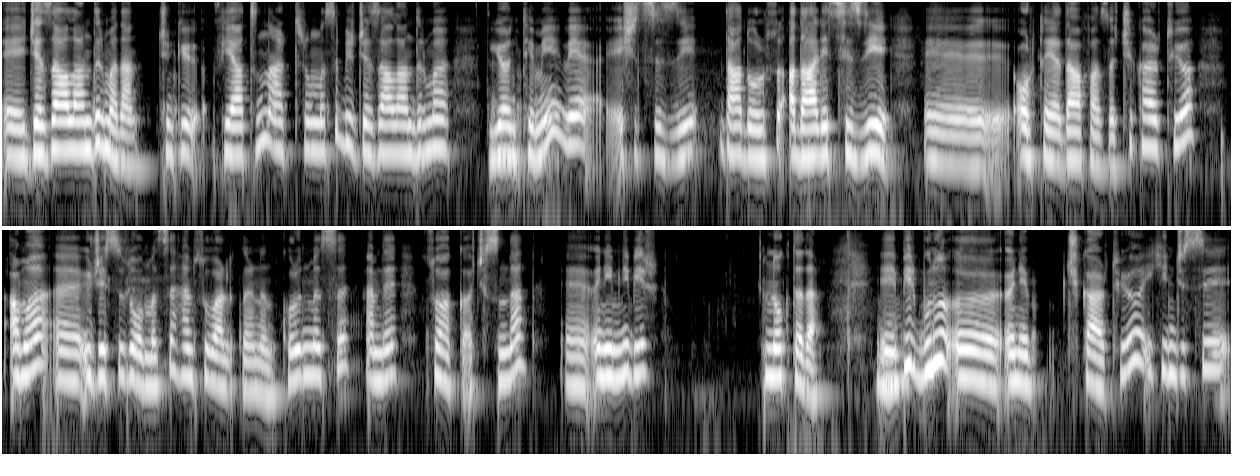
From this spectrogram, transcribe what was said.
E, cezalandırmadan çünkü fiyatının arttırılması bir cezalandırma Değil yöntemi mi? ve eşitsizliği daha doğrusu adaletsizliği e, ortaya daha fazla çıkartıyor. Ama e, ücretsiz olması hem su varlıklarının korunması hem de su hakkı açısından e, önemli bir noktada. Hı hı. E, bir bunu e, öne çıkartıyor. İkincisi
